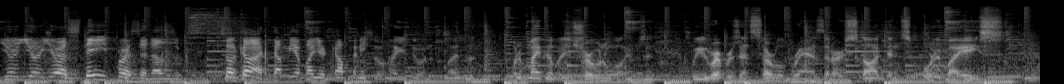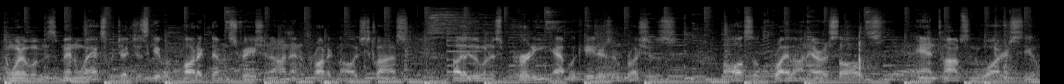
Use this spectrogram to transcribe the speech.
you're, you're, you're a stain person. So come on, tell me about your company. So how you doing? What my company is Sherwin-Williams, and we represent several brands that are stocked and supported by ACE. And one of them is Minwax, which I just gave a product demonstration on and a product knowledge class. Uh, the other one is Purdy, applicators and brushes. Also Krylon aerosols and Thompson water seal.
